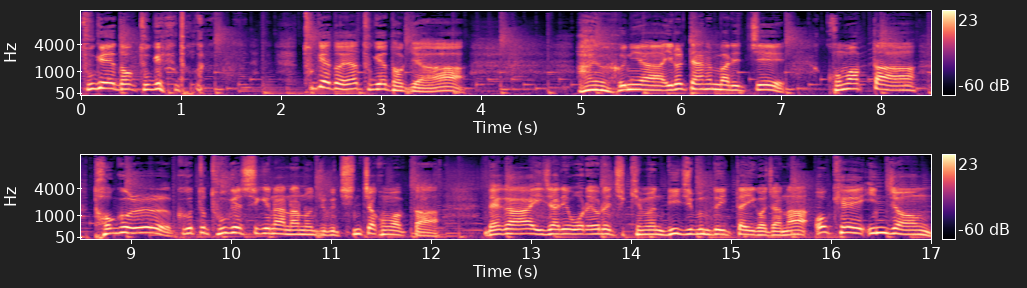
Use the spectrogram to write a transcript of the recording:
두 개의 덕, 두 개의 덕. 두 개 더야, 두 개 덕이야. 아유, 은희야, 이럴 때 하는 말 있지. 고맙다. 덕을 그것도 두 개씩이나 나눠주고 진짜 고맙다. 내가 이 자리 오래오래 지키면 네 지분도 있다 이거잖아. 오케이, 인정.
